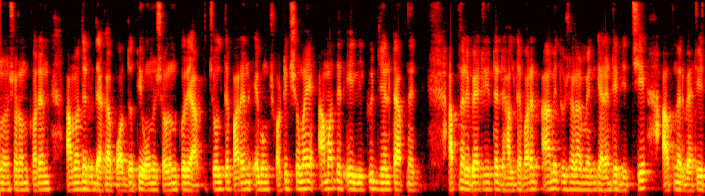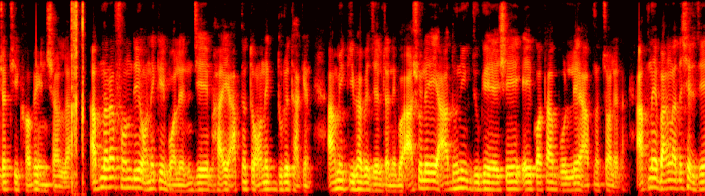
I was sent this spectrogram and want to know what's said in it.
অনুসরণ করেন, আমাদের দেখা পদ্ধতি অনুসরণ করে আপনি চলতে পারেন এবং সঠিক সময়ে আমাদের এই লিকুইড জেলটা আপনি, আপনার ব্যাটারিতে ঢালতে পারেন, আমি তুষার আহমেদ গ্যারান্টি দিচ্ছি আপনার ব্যাটারিটা ঠিক হবে ইনশাল্লাহ আপনারা ফোন দিয়ে অনেকেই বলেন যে, ভাই, আপনি তো অনেক দূরে থাকেন, আমি কীভাবে জেলটা নেব। আসলে এই আধুনিক যুগে এসে এই কথা বললে আপনার চলে না। আপনি বাংলাদেশের যে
